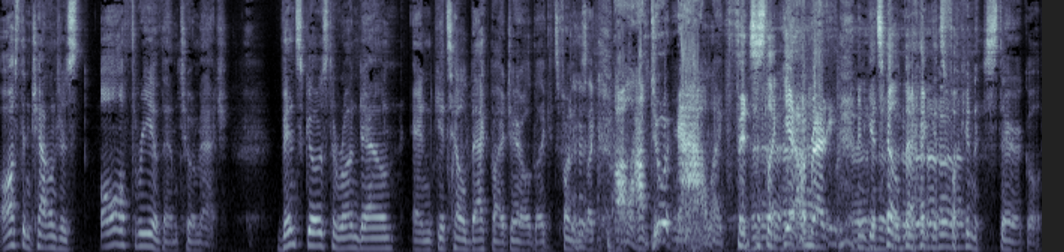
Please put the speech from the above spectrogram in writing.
Austin challenges all three of them to a match. Vince goes to run down and gets held back by Gerald. Like it's funny. He's like, "Oh, I'll do it now." Like Vince is like, "Yeah, I'm ready," and gets held back. It's fucking hysterical.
